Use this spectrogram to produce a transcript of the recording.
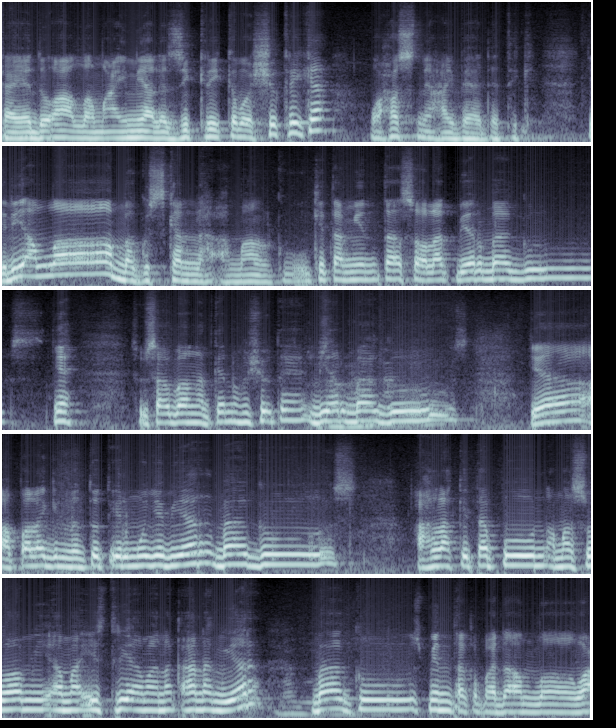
Kayak doa Allah ma'ini ala zikrika wa syukrika wa husni ibadatik. Jadi Allah baguskanlah amalku. Kita minta sholat biar bagus. Ya, susah banget kan khusyuknya biar bagus. Ya, apalagi menuntut ilmunya biar bagus. Akhlak kita pun sama suami, sama istri, sama anak-anak biar bagus. Minta kepada Allah, wa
